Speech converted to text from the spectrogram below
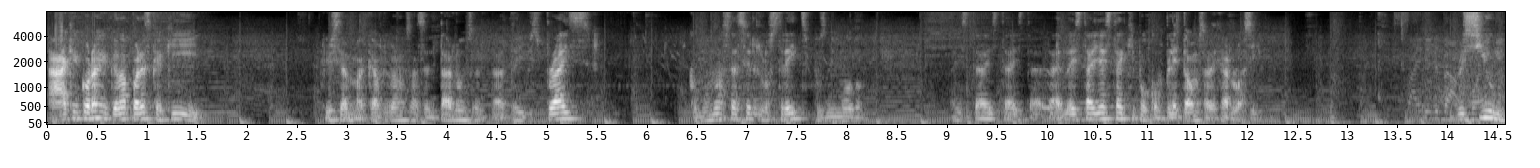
Ah, qué coraje que no aparezca aquí Christian McCaffrey. Vamos a sentarnos a Davis Price. Como no sé hacer los trades, pues ni modo. Ahí está, ahí está, ahí está. Ahí está, ya está equipo completo. Vamos a dejarlo así. Resume.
